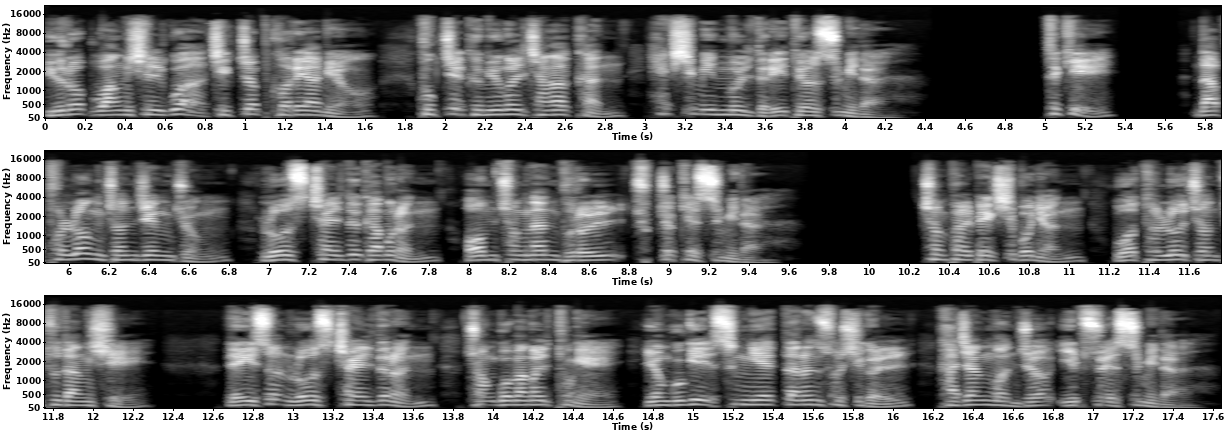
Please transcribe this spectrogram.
유럽 왕실과 직접 거래하며 국제 금융을 장악한 핵심 인물들이 되었습니다. 특히 나폴롱 전쟁 중 로스차일드 가문은 엄청난 부를 축적했습니다. 1815년 워털루 전투 당시 네이선 로스차일드는 정보망을 통해 영국이 승리했다는 소식을 가장 먼저 입수했습니다.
